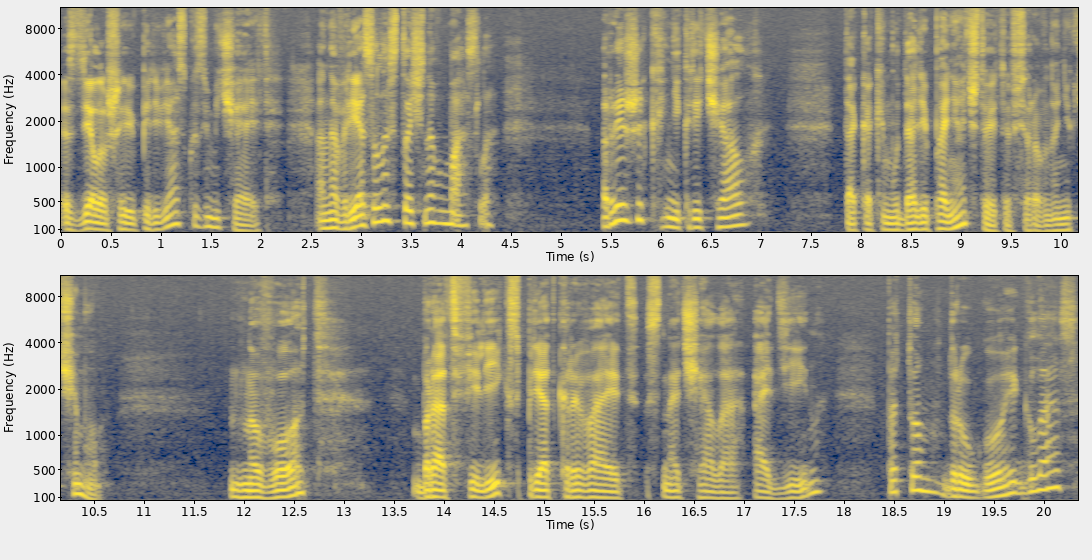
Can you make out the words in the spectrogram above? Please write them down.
сделавшая перевязку, замечает, она врезалась точно в масло. Рыжик не кричал, так как ему дали понять, что это все равно ни к чему. Но вот брат Феликс приоткрывает сначала один, потом другой глаз.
